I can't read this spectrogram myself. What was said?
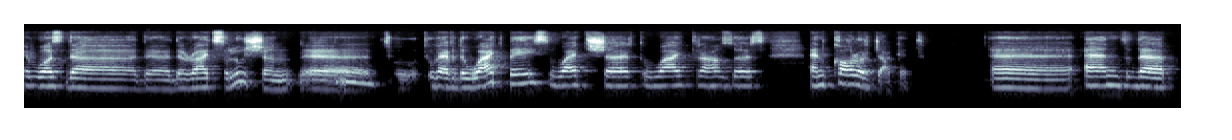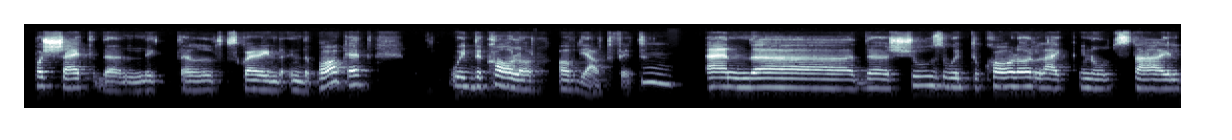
it was the, the, the right solution uh, mm. to, to have the white base, white shirt, white trousers, and collar jacket. Uh, and the pochette, the little square in the, in the pocket, with the color of the outfit. Mm. And uh, the shoes with the color, like in old style,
